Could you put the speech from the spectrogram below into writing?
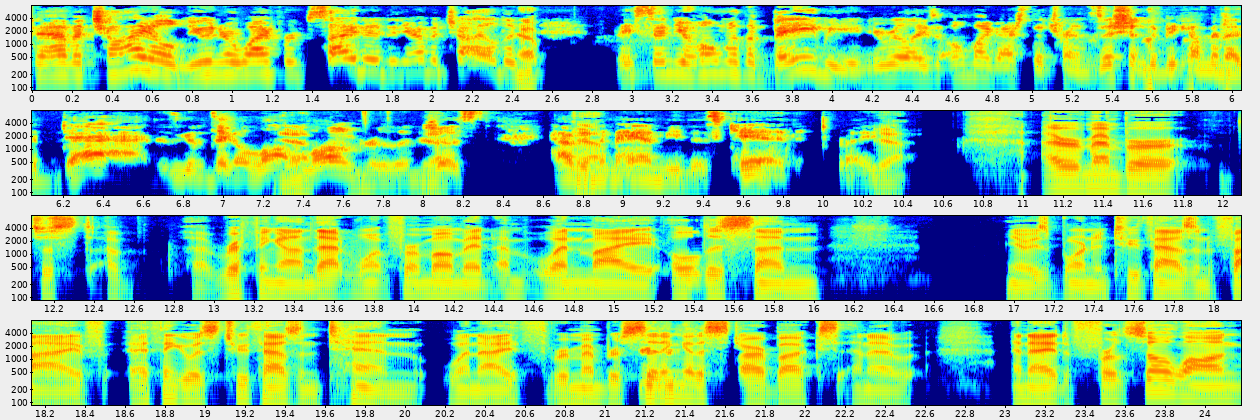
to have a child. You and your wife are excited, and you have a child, and yep. they send you home with a baby, and you realize, oh my gosh, the transition to becoming a dad is going to take a lot yep. longer than yep. just having them hand me this kid, right? Yeah. I remember just uh, uh, riffing on that one for a moment um, when my oldest son, you know, he was born in 2005. I think it was 2010 when I th- remember sitting mm-hmm. at a Starbucks and I and I had for so long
